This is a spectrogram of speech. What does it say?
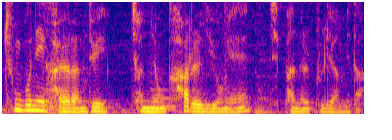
충분히 가열한 뒤 전용 칼을 이용해 지판을 분리합니다.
